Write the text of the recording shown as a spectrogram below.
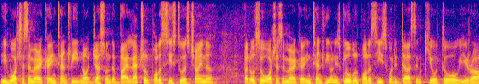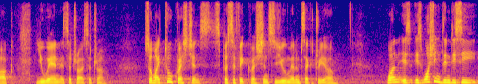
It watches America intently, not just on the bilateral policies towards China, but also watches America intently on its global policies, what it does in Kyoto, Iraq, UN, etc., etc. So my two questions, specific questions to you, Madam Secretary, are, one, is, is Washington, D.C.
